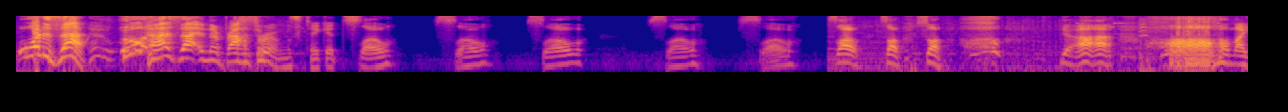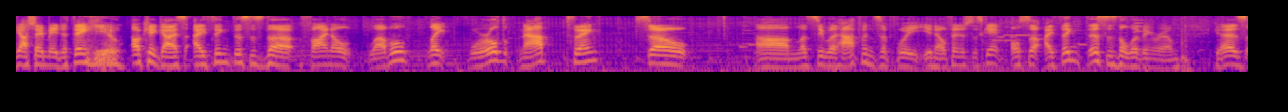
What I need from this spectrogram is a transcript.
What is that? Who has that in their bathrooms? Take it slow, slow, slow, slow, slow, slow, slow, slow. yeah. Oh my gosh, I made it. Thank you. Okay, guys, I think this is the final level, like world map thing. So um, let's see what happens if we, you know, finish this game. Also, I think this is the living room. Because,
